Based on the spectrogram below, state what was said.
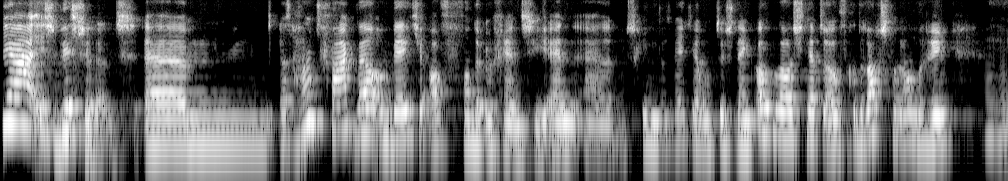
Ja, is wisselend. Um, dat hangt vaak wel een beetje af van de urgentie. En uh, misschien, dat weet je ondertussen denk ik ook wel, als je het hebt over gedragsverandering. Mhm.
